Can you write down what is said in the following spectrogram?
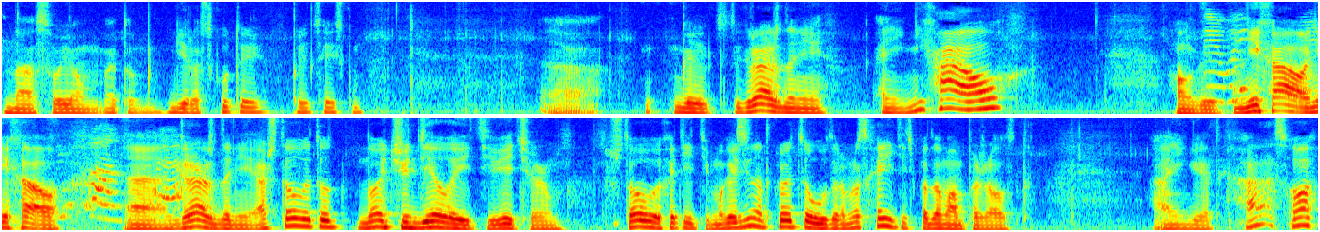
на своем этом гироскутере полицейском. А, Говорит, граждане, они нихао. Он говорит, нихао, нихао. А, граждане, а что вы тут ночью делаете вечером? Что вы хотите? Магазин откроется утром, расходитесь по домам, пожалуйста. Они говорят, хорошо.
